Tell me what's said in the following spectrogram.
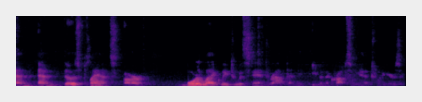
and, and those plants are more likely to withstand drought than even the crops we had 20 years ago.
